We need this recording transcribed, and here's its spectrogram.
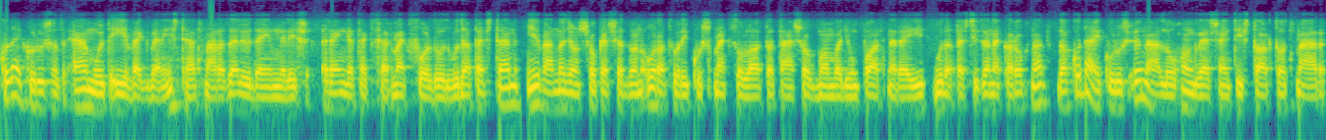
A Kodály Kórus az elmúlt években is, tehát már az elődeimnél is rengetegszer megfordult Budapesten. Nyilván nagyon sok esetben oratorikus megszólaltatásokban vagyunk partnerei budapesti zenekaroknak, de a Kodály Kórus önálló hangversenyt is tartott már,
